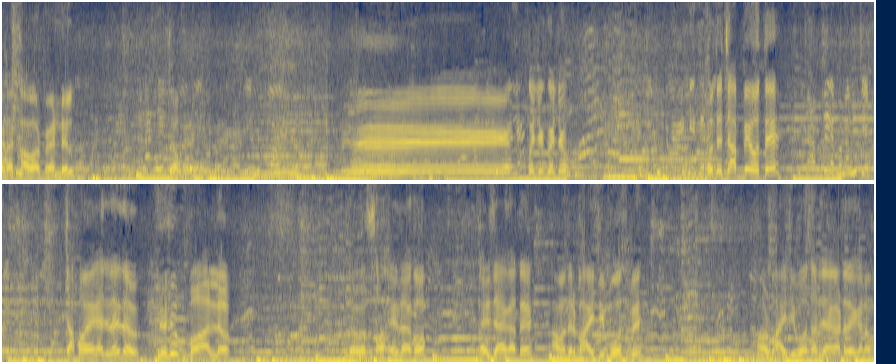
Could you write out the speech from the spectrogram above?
এটা খাবার প্যান্ডেল। যাব ওতে চাপবে ওতে চাপা হয়ে গেছে তাই তো? ভালো। তো এই দেখো এই জায়গাতে আমাদের ভাইজি বসবে। আমার ভাইজি বসার জায়গাটা দেখে নাও।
